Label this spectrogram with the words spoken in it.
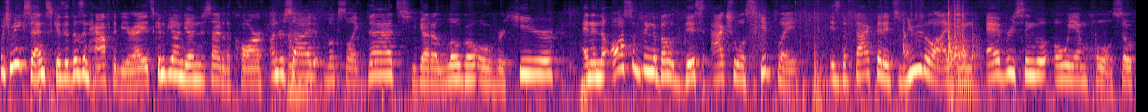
which makes sense because it doesn't have to be, right? It's gonna be on the underside of the car. Underside looks like that. You got a logo over here. And then the awesome thing about this actual skid plate is the fact that it's utilizing every single OEM hole. So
